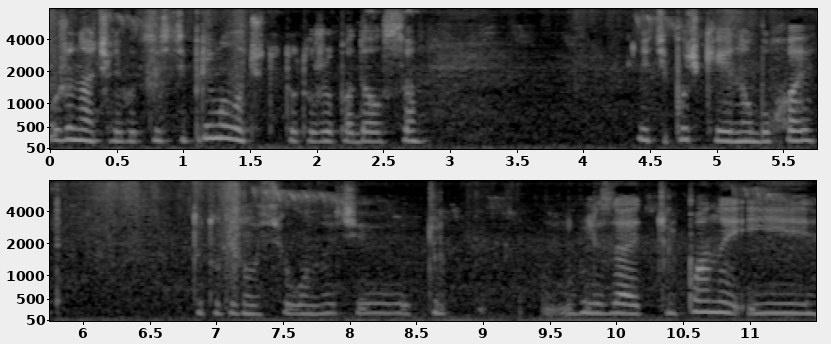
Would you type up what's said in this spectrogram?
Уже начали вот цвести примоло, что-то тут уже подался. Эти почки набухает. Тут, тут, тут все, вон эти тюль... вылезают тюльпаны и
